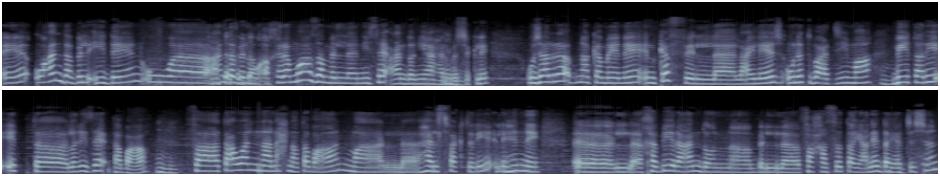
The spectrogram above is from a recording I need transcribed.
إيه وعندها بالإيدين وعندها. بالمؤخرة معظم النساء عندهم إياها هالمشكله وجربنا كمان نكفي ال- العلاج ونتبع ديما بطريقة آه، الغذاء تبعها. فتعاوننا نحن طبعا مع ال Health Factory اللي هن آه، الخبيرة عندهم بالفحصتها يعني الدايتيشن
